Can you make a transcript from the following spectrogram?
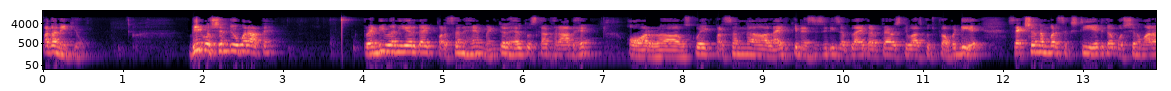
पता नहीं क्यों बी क्वेश्चन के ऊपर आते हैं 21 ईयर का एक पर्सन है मेंटल हेल्थ उसका खराब है और उसको एक पर्सन लाइफ की नेसेसिटी सप्लाई करता है, उसके बाद कुछ प्रॉपर्टी है। सेक्शन नंबर 68 का क्वेश्चन हमारा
